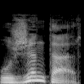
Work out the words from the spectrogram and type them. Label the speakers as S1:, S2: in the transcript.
S1: o jantar.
